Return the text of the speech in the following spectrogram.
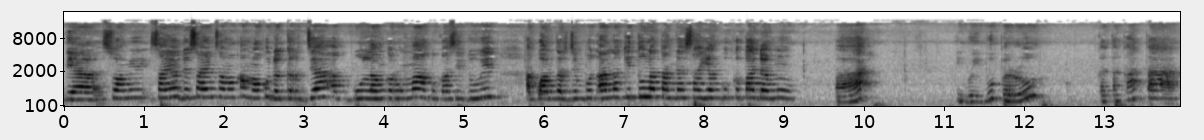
Dia suami saya udah sayang sama kamu, aku udah kerja, aku pulang ke rumah, aku kasih duit, aku antar jemput anak, itulah tanda sayangku kepadamu. Pak, ibu-ibu perlu kata-kata,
